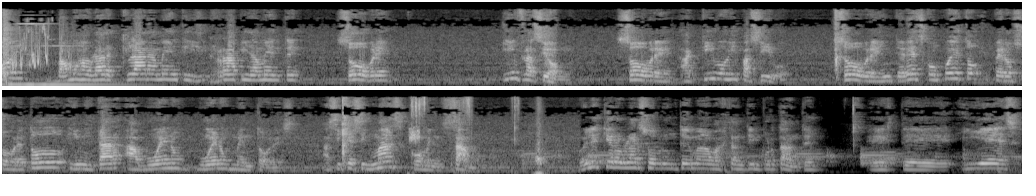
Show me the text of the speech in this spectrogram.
Hoy vamos a hablar claramente y rápidamente sobre inflación, sobre activos y pasivos, sobre interés compuesto, pero sobre todo imitar a buenos, buenos mentores. Así que sin más, comenzamos. Hoy les quiero hablar sobre un tema bastante importante, este, y es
